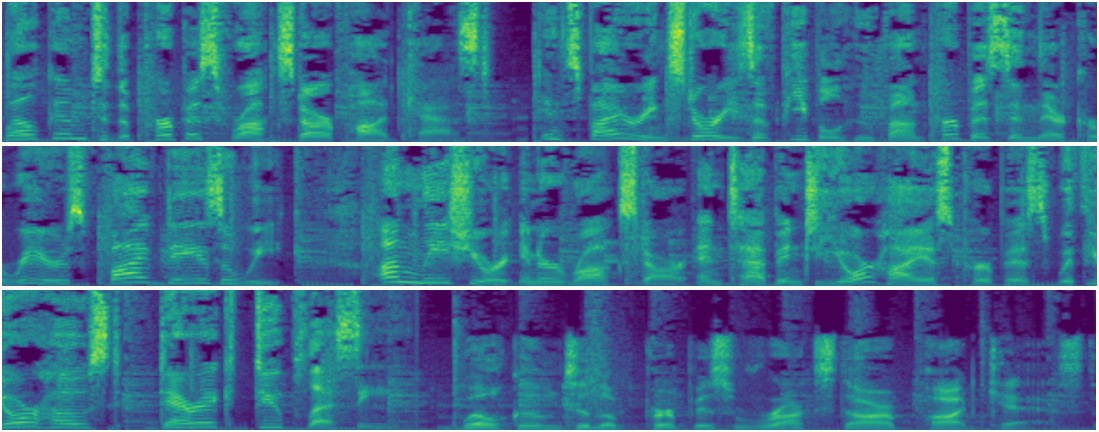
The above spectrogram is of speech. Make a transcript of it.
Welcome to the Purpose Rockstar Podcast, inspiring stories of people who found purpose in their careers five days a week. Unleash your inner rockstar and tap into your highest purpose with your host, Derek Duplessis. Welcome to the Purpose Rockstar Podcast.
